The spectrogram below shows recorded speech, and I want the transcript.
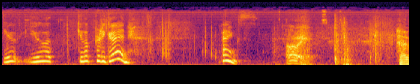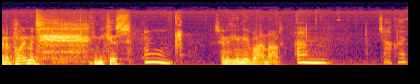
You you look you look pretty good. Thanks. all right. I have an appointment. Give me a kiss. Mm. Is there anything you need while I'm out? Um, chocolate?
